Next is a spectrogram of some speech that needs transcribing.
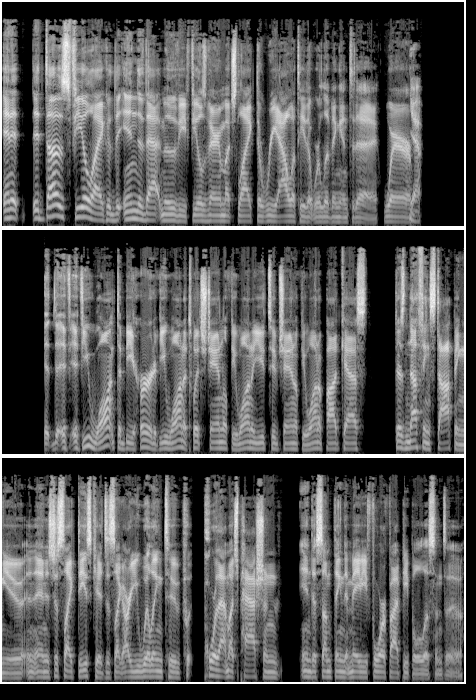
and it it does feel like the end of that movie feels very much like the reality that we're living in today where Yeah. If if you want to be heard, if you want a Twitch channel, if you want a YouTube channel, if you want a podcast, there's nothing stopping you. And, and it's just like these kids. It's like, are you willing to put, pour that much passion into something that maybe four or five people listen to?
